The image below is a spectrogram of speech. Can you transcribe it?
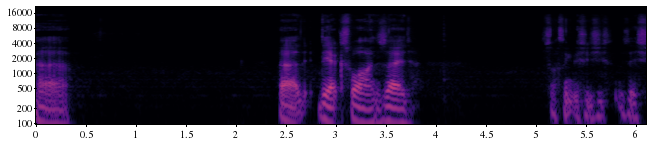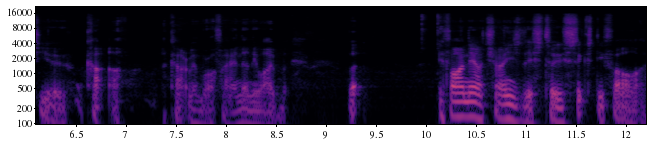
uh, uh, the X, Y and Z. So I think this is, is this U. I can't, Can't remember offhand anyway. But, but if I now change this to 65,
